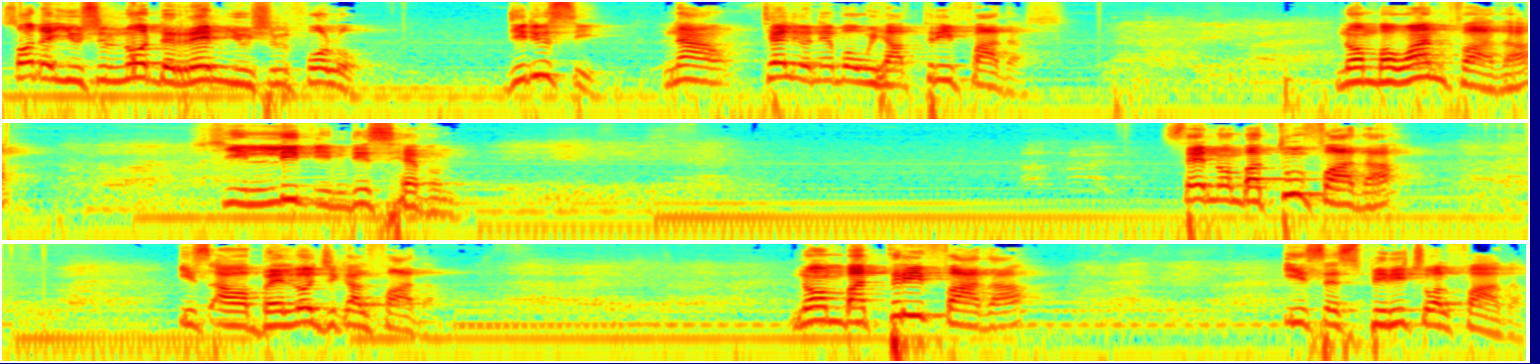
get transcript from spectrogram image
so that you should know the realm you should follow. Did you see? Now, tell your neighbor we have three fathers. Number one father, he lived in this heaven. Say number two father is our biological father. Number three father is a spiritual father.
